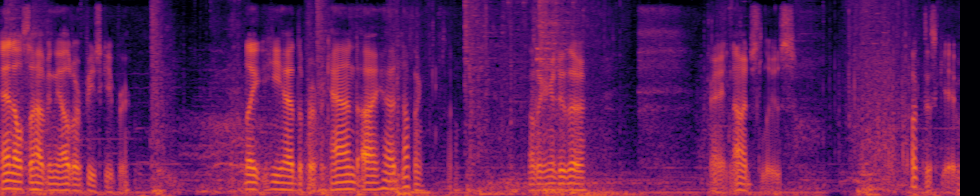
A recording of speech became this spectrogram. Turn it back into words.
And also having the Aldor Peacekeeper. Like, he had the perfect hand, I had nothing. So, nothing I can do there. Right, now I just lose. Fuck this game.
